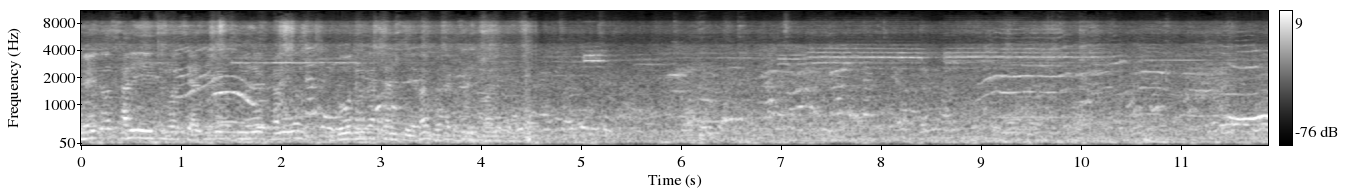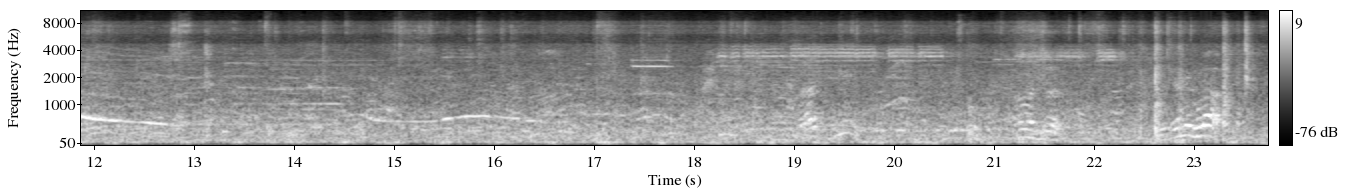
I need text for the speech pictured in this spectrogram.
मेरी तो खाली यही समस्या थी कि मुझे खाली बस दो दिन का टाइम चाहिए था बस निकालने के लिए घोड़ा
